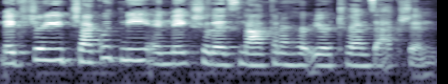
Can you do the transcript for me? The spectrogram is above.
make sure you check with me and make sure that it's not going to hurt your transaction.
